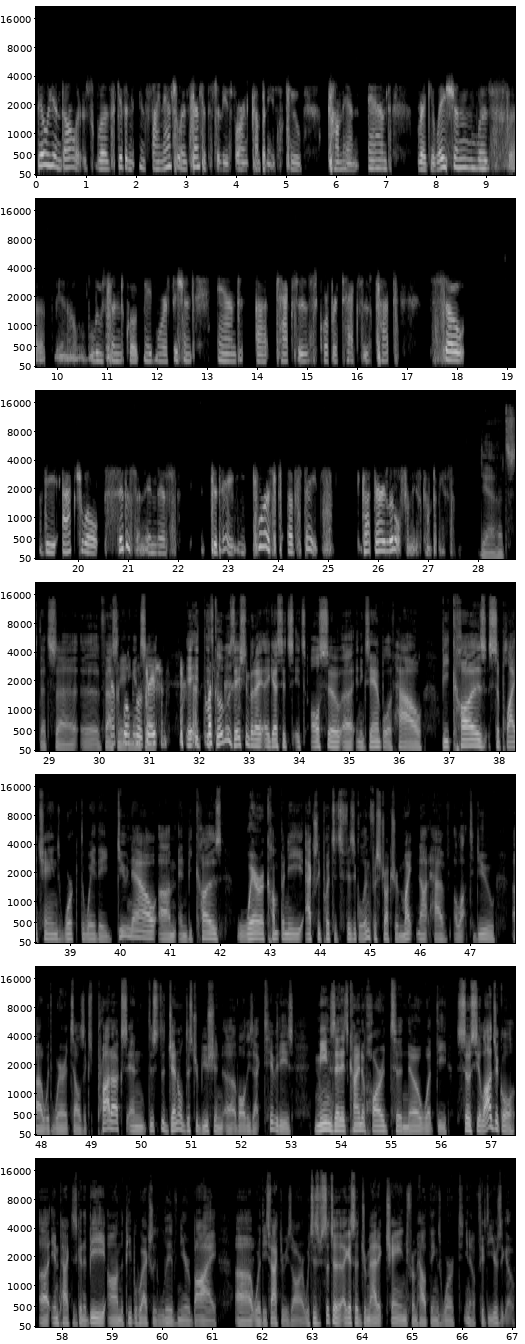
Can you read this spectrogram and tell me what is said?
billion dollars was given in financial incentives to these foreign companies to come in and regulation was, uh, you know, loosened, quote, made more efficient, and uh, taxes, corporate taxes cut. So the actual citizen in this today, poorest of states, got very little from these companies. Yeah, that's that's uh, uh fascinating that's globalization. insight. It, it, it's globalization, but I, I, guess it's it's also uh, an example of how because supply chains work the way they do now, um, and because where a company actually puts its physical infrastructure might not have a lot to do uh, with where it sells its products, and just the general distribution uh, of all these activities means that it's kind of hard to know what the sociological uh, impact is going to be on the people who actually live nearby uh, where these factories are, which is such a, I guess, a dramatic change from how things worked, you know, 50 years ago.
